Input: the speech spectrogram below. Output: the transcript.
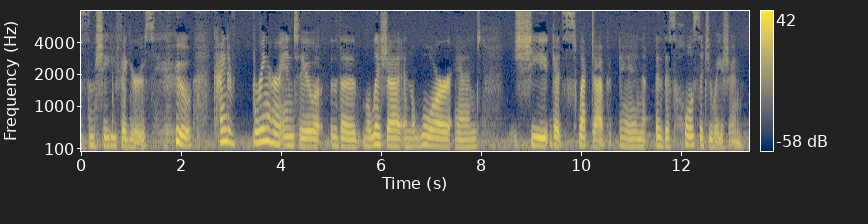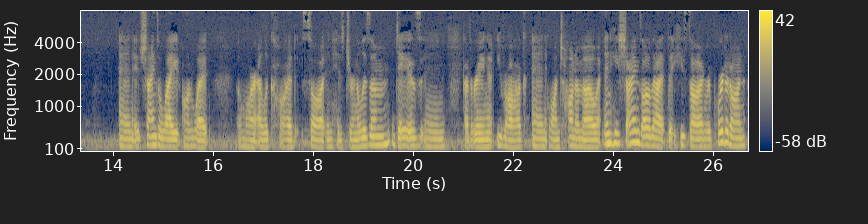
some shady figures who kind of bring her into the militia and the war and she gets swept up in this whole situation. And it shines a light on what Omar El-Akkad saw in his journalism days in covering Iraq and Guantanamo. And he shines all that that he saw and reported on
